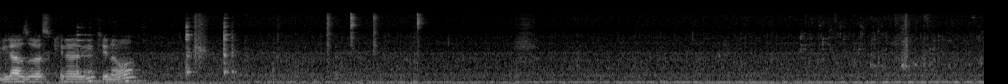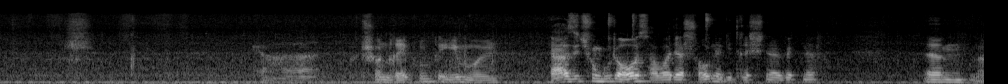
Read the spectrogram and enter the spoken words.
Wieder so, dass keiner sieht, genau. Schon drei Punkte geben wollen. Ja, sieht schon gut aus, aber der Schaum, der geht recht schnell weg, ne? Ähm, Ja,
